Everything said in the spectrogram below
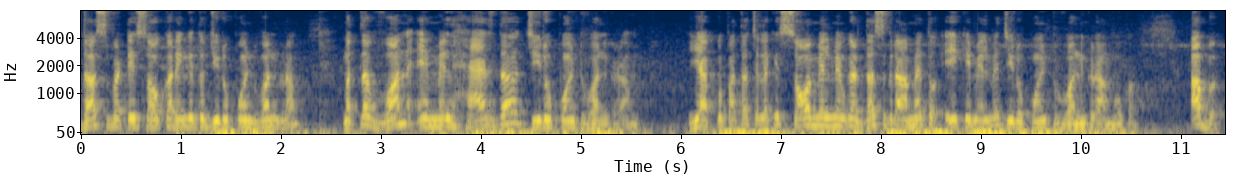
10 बटे सौ करेंगे तो 0.1 ग्राम मतलब 1 M L has the 0.1 gram. ये आपको पता चला कि 100 एम में अगर 10 ग्राम है तो एक एम में 0.1 ग्राम होगा। अब,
